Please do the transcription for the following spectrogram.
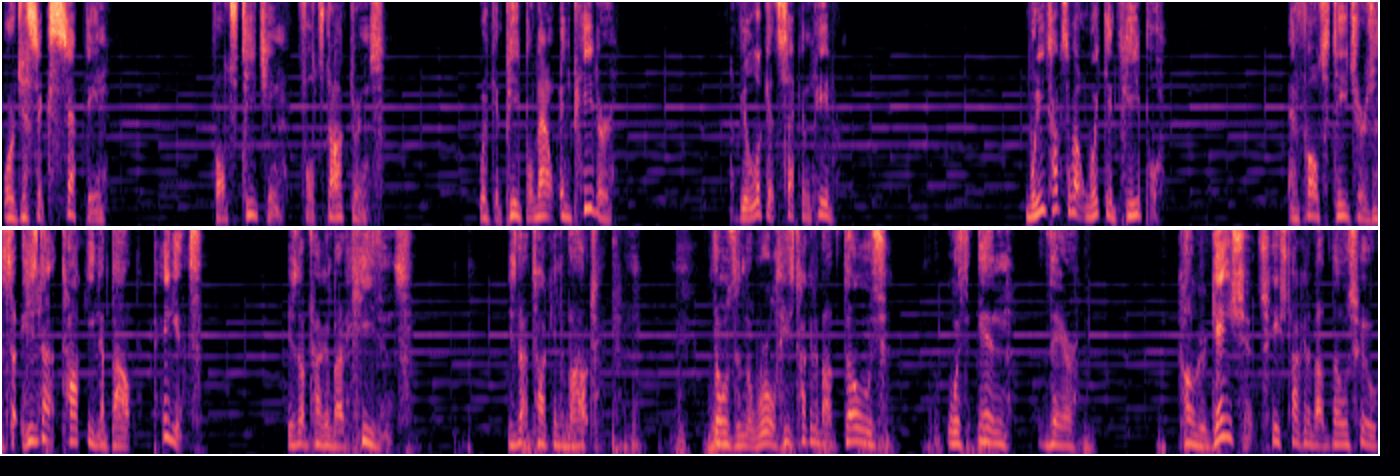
or just accepting false teaching, false doctrines, wicked people. Now, in Peter, If you look at Second Peter, when he talks about wicked people and false teachers, and so, he's not talking about pagans. He's not talking about heathens. He's not talking about those in the world. He's talking about those within their congregations. He's talking about those who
